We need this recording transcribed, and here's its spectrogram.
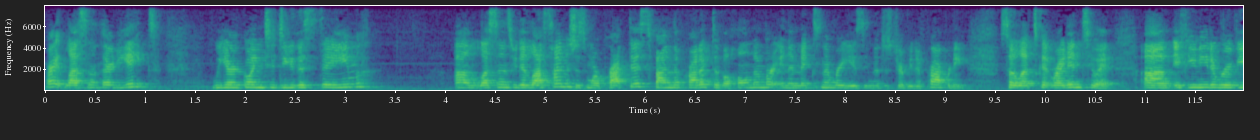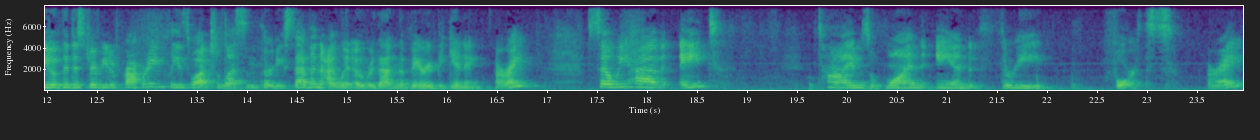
All right, lesson 38. We are going to do the same um, lesson as we did last time. It's just more practice. Find the product of a whole number and a mixed number using the distributive property. So let's get right into it. Um, if you need a review of the distributive property, please watch lesson 37. I went over that in the very beginning. All right? So we have 8 times 1 and 3 fourths. All right?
